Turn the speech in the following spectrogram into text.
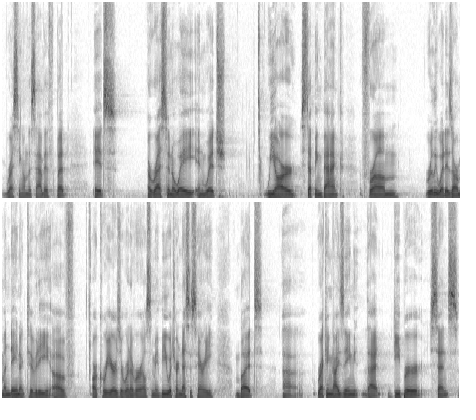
resting on the Sabbath, but it's a rest in a way in which we are stepping back from really what is our mundane activity of our careers or whatever else it may be, which are necessary, but uh, recognizing that deeper sense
